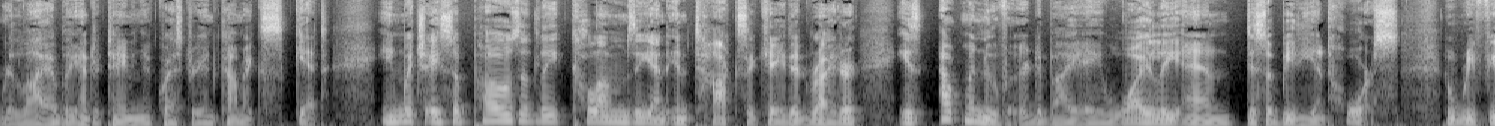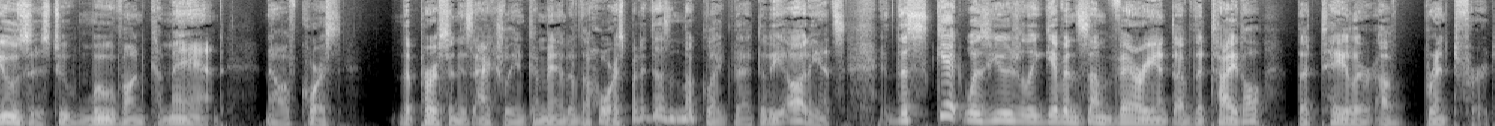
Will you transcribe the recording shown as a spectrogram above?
reliably entertaining equestrian comic skit, in which a supposedly clumsy and intoxicated rider is outmaneuvered by a wily and disobedient horse who refuses to move on command. Now, of course, the person is actually in command of the horse, but it doesn't look like that to the audience. The skit was usually given some variant of the title, The Tailor of Brentford.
